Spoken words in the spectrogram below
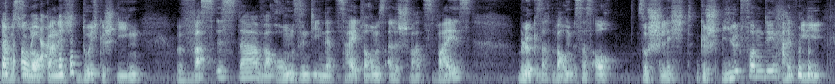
da bist du Oh, überhaupt ja. gar nicht durchgestiegen. Was ist da? Warum sind die in der Zeit? Warum ist alles schwarz-weiß? Blöd gesagt, warum ist das auch so schlecht gespielt von denen? Halt wie die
